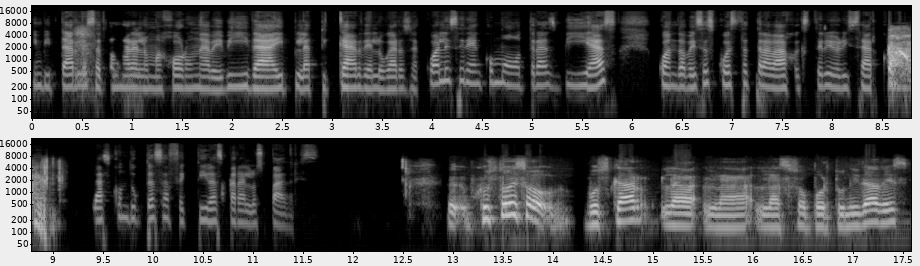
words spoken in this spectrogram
invitarles a tomar a lo mejor una bebida y platicar, dialogar, o sea, ¿cuáles serían como otras vías cuando a veces cuesta trabajo exteriorizar las conductas afectivas para los padres? Eh, justo eso, buscar las oportunidades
